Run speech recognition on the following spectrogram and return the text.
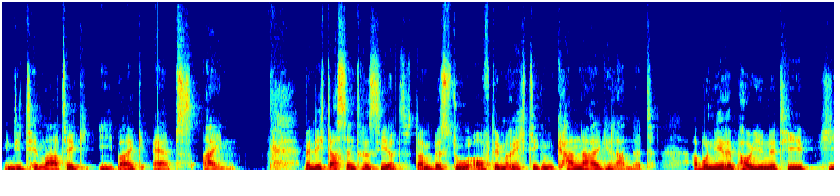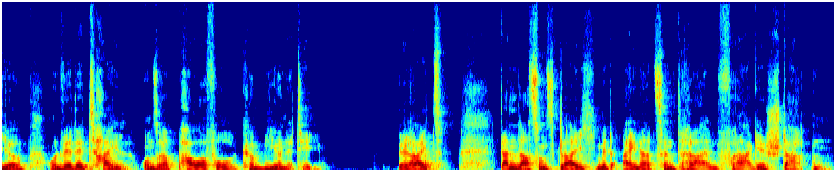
in die Thematik E-Bike Apps ein. Wenn dich das interessiert, dann bist du auf dem richtigen Kanal gelandet. Abonniere PowerUnity hier und werde Teil unserer Powerful Community. Bereit? Dann lass uns gleich mit einer zentralen Frage starten.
